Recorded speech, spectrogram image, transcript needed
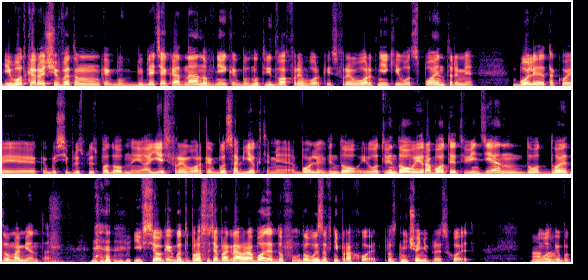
И вот, короче, в этом как бы библиотека одна, но в ней как бы внутри два фреймворка. Есть фреймворк некий вот с поинтерами, более такой как бы C++ подобный, а есть фреймворк как бы с объектами, более виндовый. И вот виндовый работает в винде до, до этого момента. И все, как бы ты просто у тебя программа работает, но вызов не проходит, просто ничего не происходит. Ага. Вот, как бы,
